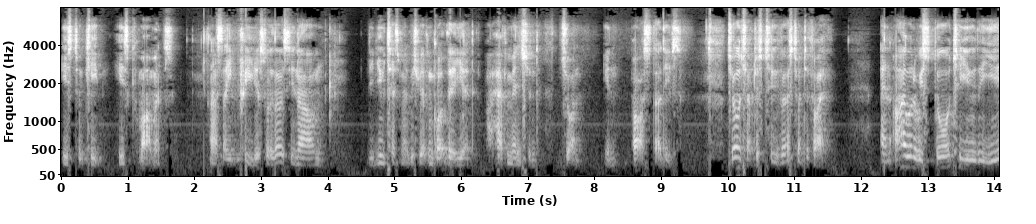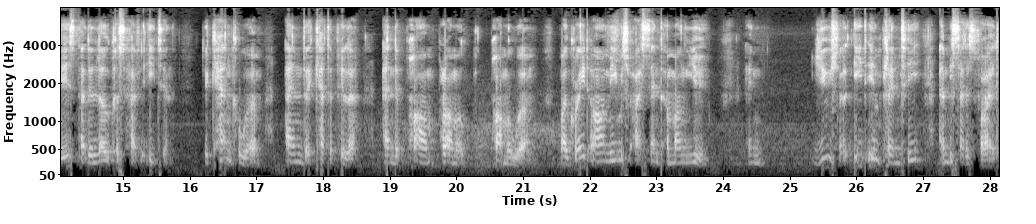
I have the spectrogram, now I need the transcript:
is to keep his commandments. And I say previous, for those in um, the New Testament which we haven't got there yet, I have mentioned John in past studies. Joel chapter 2 verse 25. And I will restore to you the years that the locusts have eaten, the cankerworm, and the caterpillar, and the palm, palmer, palmer worm, my great army which I sent among you. And you shall eat in plenty and be satisfied,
